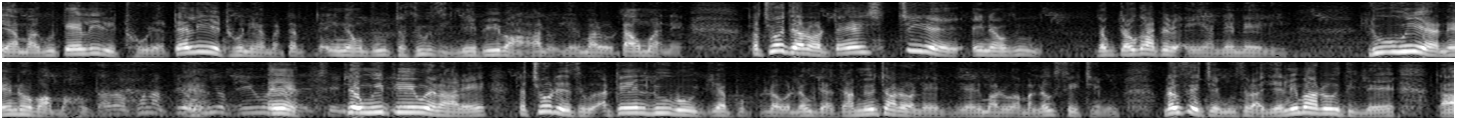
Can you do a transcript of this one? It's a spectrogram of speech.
နေရာမှာအခုတဲလေးတွေထိုးတယ်တဲလေးတွေထိုးနေရာမှာအိမ်အောင်စုတစုစီနေပေးပါလို့ရေမတို့တောင်းပန်တယ်တချို့ကျတော့တဲကြည့်တဲ့အိမ်အောင်စုဒုက္ခဖြစ်တဲ့အိမ်ကနည်းနည်းလေး လူဦးရေကနည်းတော့မှမဟုတ်ဒါတော့ခုနပြုံပြီးပြေးဝင်အဲလာတဲ့အချိန်ပြုံပြီးပြေးဝင်လာတယ်တချို့တွေဆိုအတင်းလူဖို့လောက်တယ်ဒါမျိုးကြတော့လေရေမတို့ကမလောက်စေချင်ဘူးမလောက်စေချင်ဘူးဆိုတာရေမတို့ဒီလေဒါ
